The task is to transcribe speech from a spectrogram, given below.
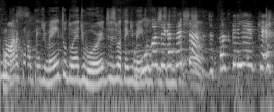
Compara Nossa. com o atendimento do AdWords e o O atendimento do Google chega a ser chato, de tanto que ele quer.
